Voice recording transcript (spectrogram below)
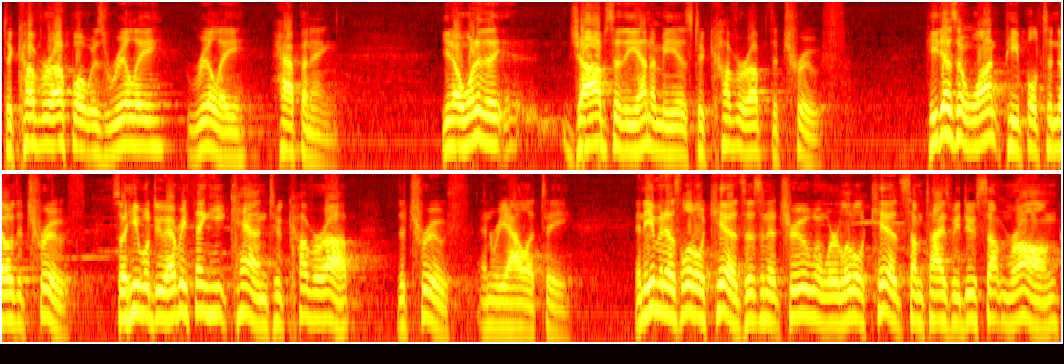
to cover up what was really, really happening. You know, one of the jobs of the enemy is to cover up the truth. He doesn't want people to know the truth, so he will do everything he can to cover up the truth and reality. And even as little kids, isn't it true? When we're little kids, sometimes we do something wrong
